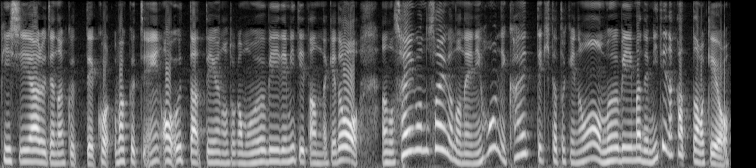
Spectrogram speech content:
PCR じゃなくってワクチンを打ったっていうのとかもムービーで見てたんだけど、あの、最後の最後のね、日本に帰ってきた時のムービーまで見てなかったわけよ。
